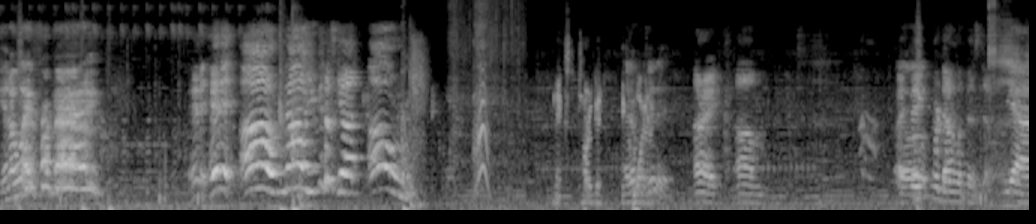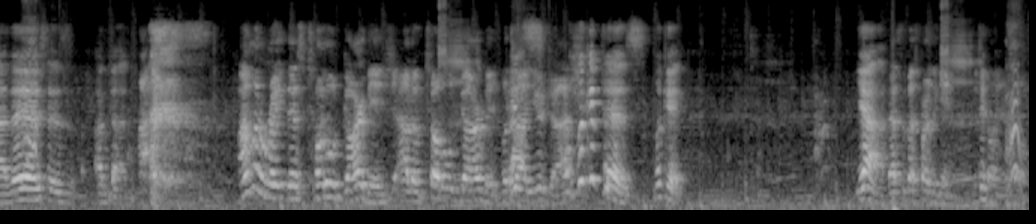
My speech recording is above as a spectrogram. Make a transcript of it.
Get away from me! Hit it, hit it! Oh no, you just got owned! Next target I don't get it. Alright, um. I Uh, think we're done with this demo. Yeah, this is. I'm done. I, I'm gonna rate this total garbage out of total garbage. What about you, Josh? Look at this. Look at. Yeah. That's the best part of the game. Just killing yourself.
